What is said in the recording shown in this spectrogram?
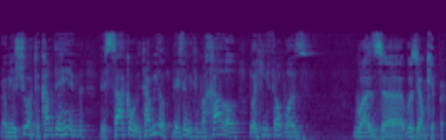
Rabbi Yeshua to come to him, the Sako Tamil, basically to Machalal, what he thought was was uh, was Yom Kippur.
